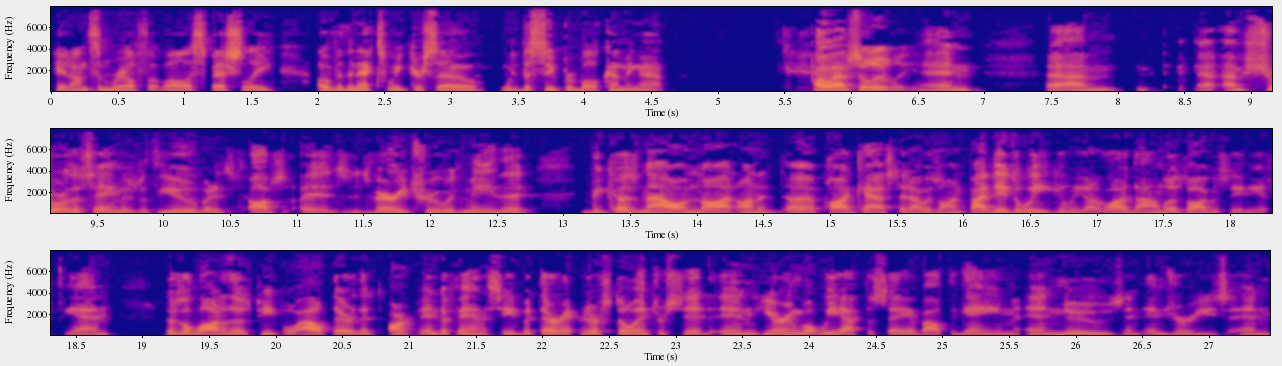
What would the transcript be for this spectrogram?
hit on some real football, especially over the next week or so with the Super Bowl coming up. Oh, absolutely, and um, I'm sure the same is with you, but it's, it's it's very true with me that because now I'm not on a, a, podcast that I was on five days a week, and we got a lot of downloads, obviously at ESPN. There's a lot of those people out there that aren't into fantasy, but they're they're still interested in hearing what we have to say about the game and news and injuries and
